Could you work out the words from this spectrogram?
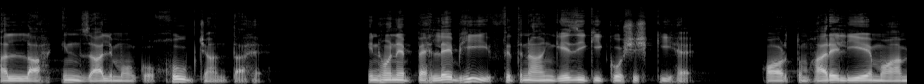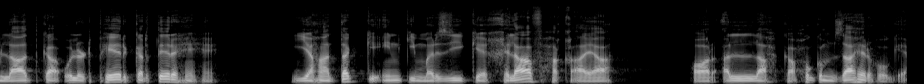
اللہ ان ظالموں کو خوب جانتا ہے۔ انہوں نے پہلے بھی فتنہ انگیزی کی کوشش کی ہے۔ اور تمہارے لیے معاملات کا الٹ پھیر کرتے رہے ہیں۔ یہاں تک کہ ان کی مرضی کے خلاف حق آیا اور اللہ کا حکم ظاہر ہو گیا۔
